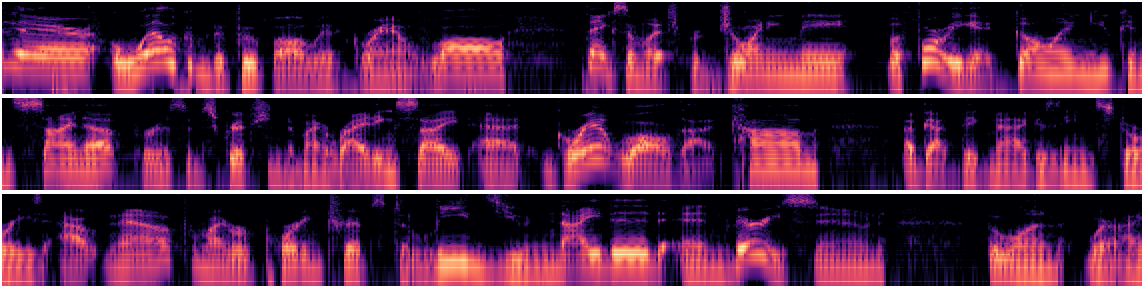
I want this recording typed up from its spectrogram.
there, welcome to Football with Grant Wahl. Thanks so much for joining me. Before we get going, you can sign up for a subscription to my writing site at grantwahl.com. I've got big magazine stories out now for my reporting trips to Leeds United, and very soon, the one where I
